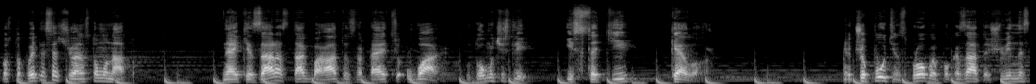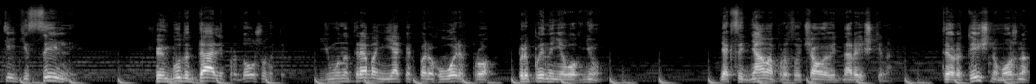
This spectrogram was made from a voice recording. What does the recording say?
поступитися членством у НАТО, на яке зараз так багато звертається уваги, у тому числі із статті Келога. Якщо Путін спробує показати, що він настільки сильний, що він буде далі продовжувати, йому не треба ніяких переговорів про припинення вогню. Як це днями прозвучало від Наришкіна. Теоретично можна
